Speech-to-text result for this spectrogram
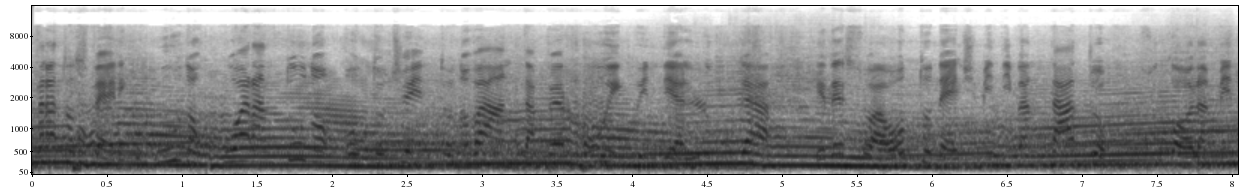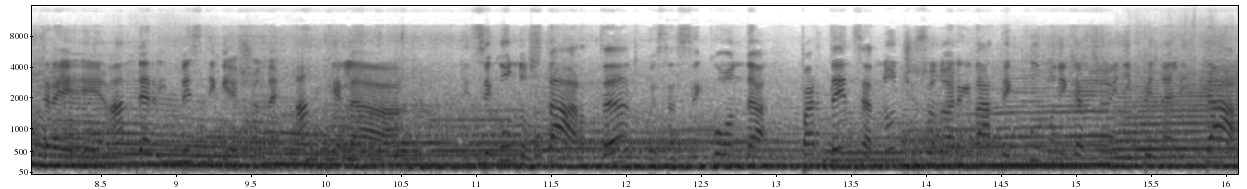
stratosferico 1.41.890 per lui quindi allunga e adesso ha 8 decimi di vantaggio su Cola mentre eh, Under Investigation anche la, secondo start questa seconda partenza. Non ci sono arrivate comunicazioni di penalità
